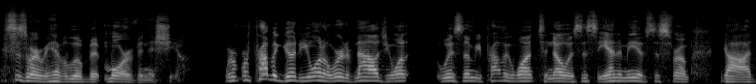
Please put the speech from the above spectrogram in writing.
this is where we have a little bit more of an issue. We're, we're probably good. You want a word of knowledge, you want wisdom, you probably want to know is this the enemy? Is this from God?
